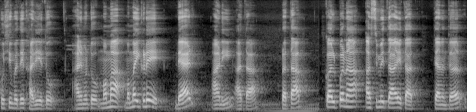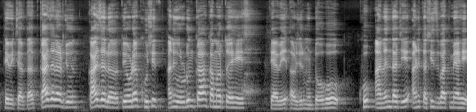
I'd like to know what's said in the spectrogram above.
खुशीमध्ये खाली येतो आणि म्हणतो मम्मा मम्मा इकडे डॅड आणि आता प्रताप कल्पना अस्मिता येतात. त्यानंतर ते विचारतात काय झालं अर्जुन? काय झालं? तू एवढ्या खुशीत आणि ओरडून का का मारतो आहेस? त्यावेळी अर्जुन म्हणतो हो खूप आनंदाची आणि तशीच बातमी आहे.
